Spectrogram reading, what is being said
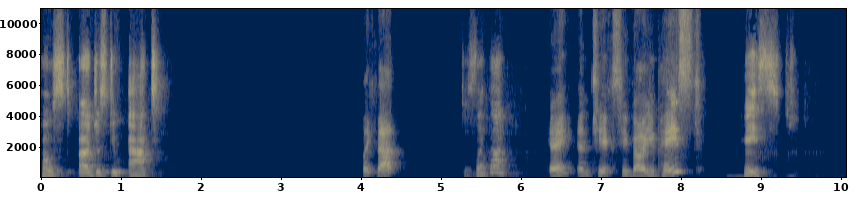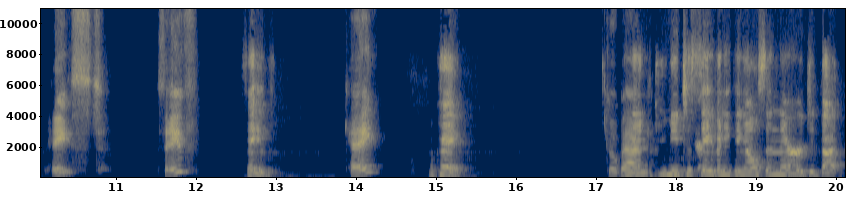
Post, uh, just do at, like that. just like that. Okay. And TXT value paste, Paste. paste, save. Save. Okay. Okay. Go back. And then do you need to save anything else in there or did that,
